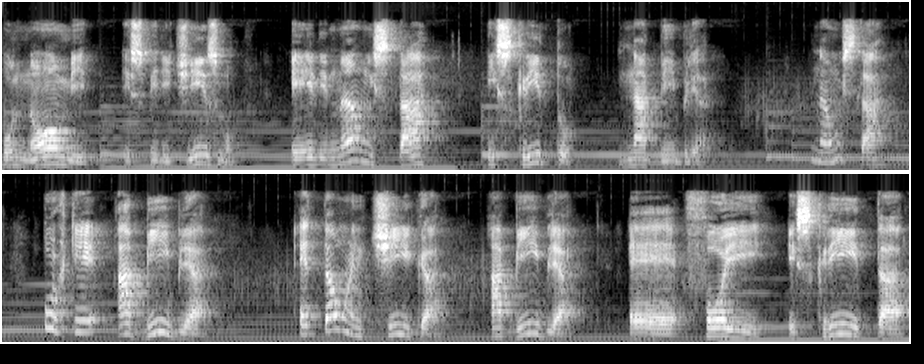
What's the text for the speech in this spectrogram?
o nome espiritismo, ele não está escrito na Bíblia. Não está porque a Bíblia é tão antiga, a Bíblia é, foi escrita,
